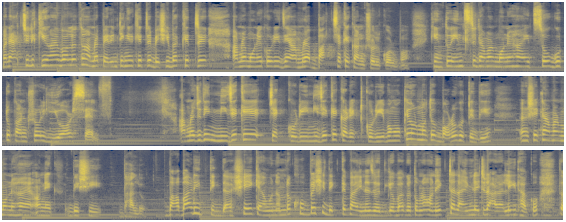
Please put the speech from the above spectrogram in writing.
মানে অ্যাকচুয়ালি কি হয় বলো তো, আমরা প্যারেন্টিংয়ের ক্ষেত্রে, বেশিরভাগ ক্ষেত্রে আমরা মনে করি যে আমরা বাচ্চাকে কন্ট্রোল করব। কিন্তু ইনস্টেড আমার মনে হয় it's so good to control yourself আমরা যদি নিজেকে চেক করি নিজেকে কারেক্ট করি এবং ওকে ওর মতো বড় হতে দিয়ে সেটা আমার মনে হয় অনেক বেশি ভালো। বাবা ঋত্বিক দাস সে কেমন? আমরা খুব বেশি দেখতে পাই না যদিও বা তোমরা অনেকটা লাইমলাইটের আড়ালেই থাকো। তো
